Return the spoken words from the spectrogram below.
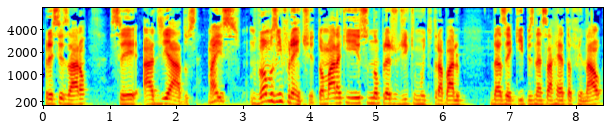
precisaram ser adiados. Mas vamos em frente. Tomara que isso não prejudique muito o trabalho das equipes nessa reta final,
